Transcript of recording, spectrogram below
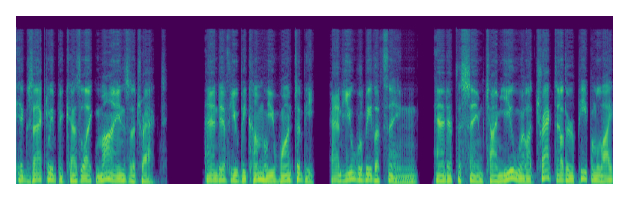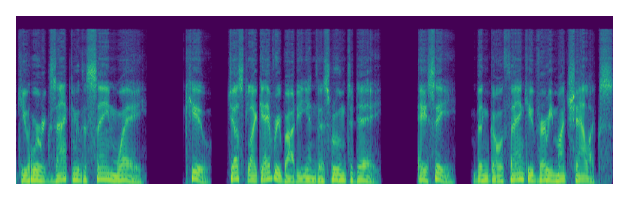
Exactly because like minds attract. And if you become who you want to be, and you will be the thing, and at the same time you will attract other people like you who are exactly the same way. Q. Just like everybody in this room today. AC. Bingo thank you very much Alex.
